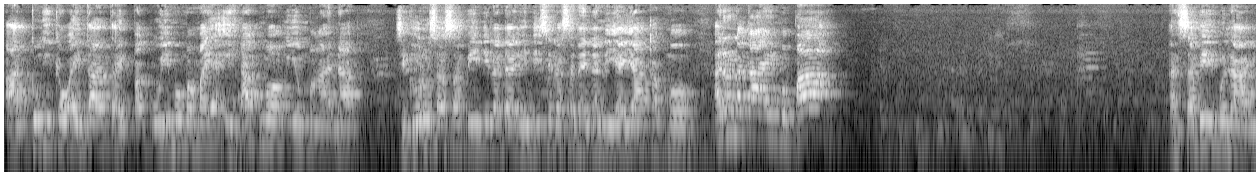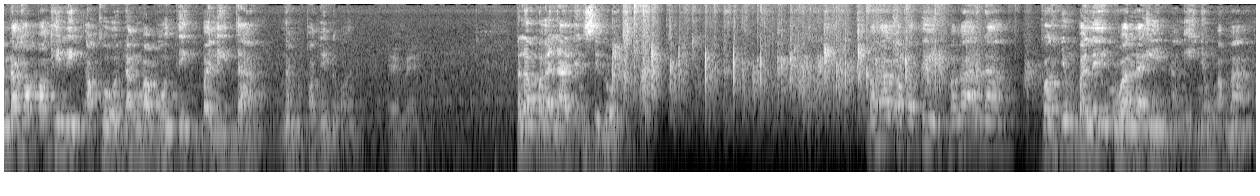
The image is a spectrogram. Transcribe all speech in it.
At kung ikaw ay tatay, pag uwi mo mamaya ihag mo ang iyong mga anak. Siguro sasabihin nila dahil hindi sila sanay na niyayakap mo, ano nakain mo pa? Ang sabihin mo lang, nakapakinig ako ng mabuting balita ng Panginoon. Amen. Palampakan natin si Lord. Mga kapatid, mga anak, huwag niyong bali, walain ang inyong ama.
